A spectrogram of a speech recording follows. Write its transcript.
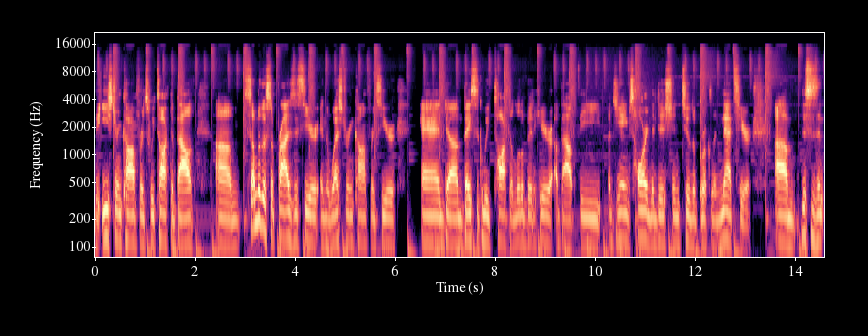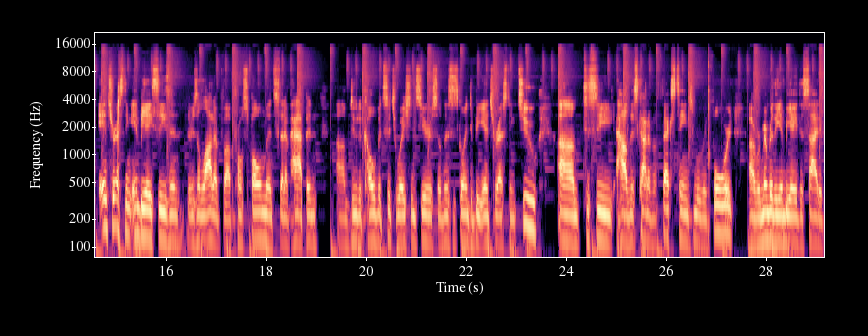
the Eastern Conference. We talked about um, some of the surprises here in the Western Conference here, and um, basically we talked a little bit here about the James Harden addition to the Brooklyn Nets here. Um, this is an interesting NBA season. There's a lot of uh, postponements that have happened. Um, due to COVID situations here. So, this is going to be interesting too um, to see how this kind of affects teams moving forward. Uh, remember, the NBA decided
